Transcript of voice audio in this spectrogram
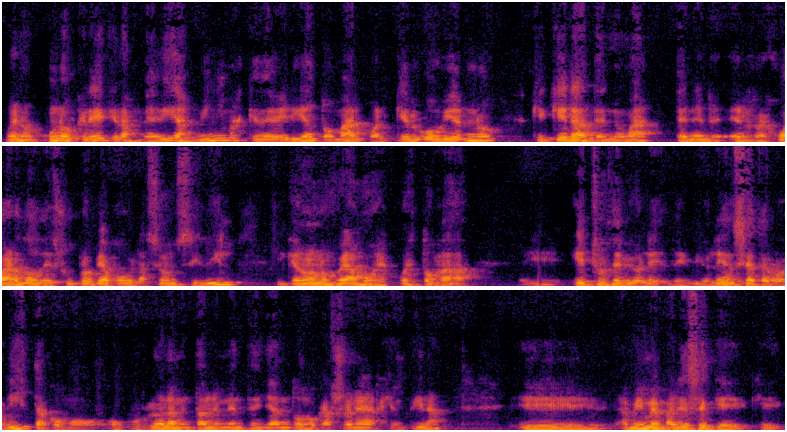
Bueno, uno cree que las medidas mínimas que debería tomar cualquier gobierno que quiera tener el resguardo de su propia población civil y que no nos veamos expuestos a eh, hechos de, violencia terrorista, como ocurrió lamentablemente ya en dos ocasiones en Argentina, eh, a mí me parece que,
